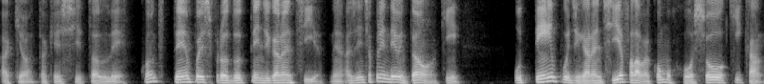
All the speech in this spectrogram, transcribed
Aqui, ó, Takeshita lê. Quanto tempo esse produto tem de garantia? Né? A gente aprendeu, então, aqui, o tempo de garantia falava como Hosho Kikan.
